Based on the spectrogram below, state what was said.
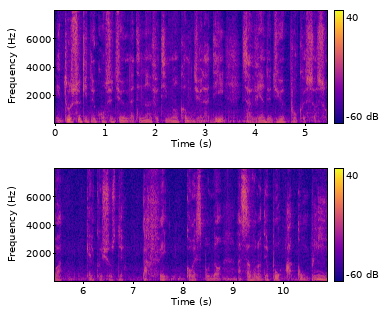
et tout ce qui te constitue maintenant, effectivement, comme Dieu l'a dit, ça vient de Dieu pour que ce soit quelque chose de parfait, correspondant à sa volonté pour accomplir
